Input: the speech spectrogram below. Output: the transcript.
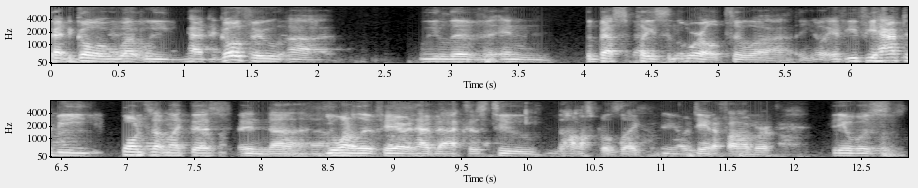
had to go what we had to go through, uh, we live in the best place in the world. To uh, you know, if if you have to be going to something like this, and uh, you want to live here and have access to the hospitals like you know Dana Farber, it was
